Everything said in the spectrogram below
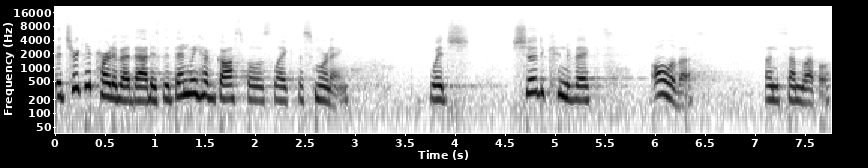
the tricky part about that is that then we have gospels like this morning, which should convict all of us on some level.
